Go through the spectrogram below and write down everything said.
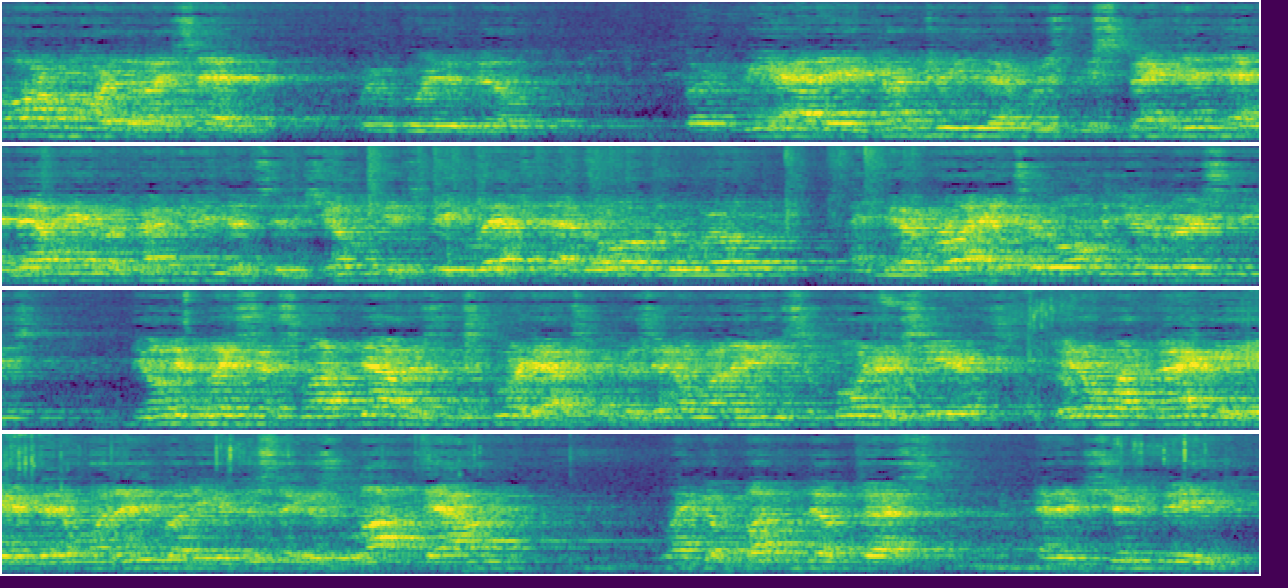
far more than I said we were going to build. A country that was respected, and now we have a country that's a joke. It's being laughed at all over the world. And you have riots at all the universities. The only place that's locked down is this courthouse because they don't want any supporters here. They don't want MAGA here. They don't want anybody here. This thing is locked down like a buttoned up vest. And it shouldn't be.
